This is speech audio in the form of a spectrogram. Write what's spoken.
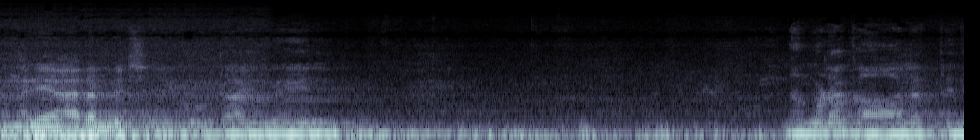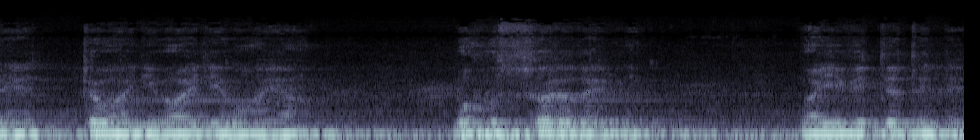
അങ്ങനെ ആരംഭിച്ചത്. കൂട്ടായ്മയിൽ നമ്മുടെ കാലത്തിന് ഏറ്റവും അനിവാര്യമായ ബഹുസ്വരതയുടെ വൈവിധ്യത്തിന്റെ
